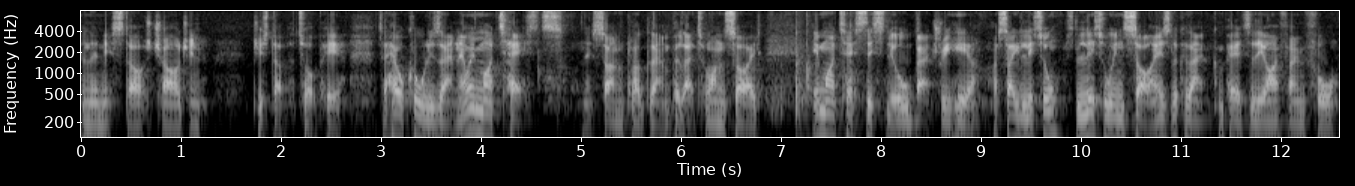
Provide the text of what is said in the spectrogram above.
and then it starts charging. just up the top here. So how cool is that? Now in my tests, let's unplug that and put that to one side. In my test, this little battery here, I say little, it's little in size. Look at that compared to the iPhone 4.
